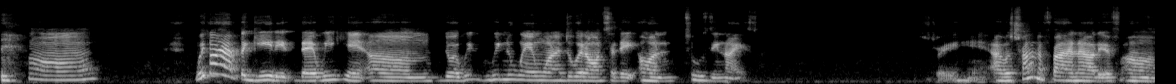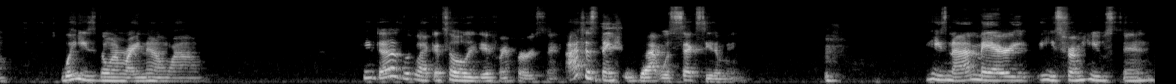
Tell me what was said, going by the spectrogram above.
Aww. We're gonna have to get it that we can um do it. We we knew we didn't want to do it on today on Tuesday nights. I was trying to find out if um what he's doing right now. Wow. He does look like a totally different person. I just think that was sexy to me. He's not married. He's from Houston.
